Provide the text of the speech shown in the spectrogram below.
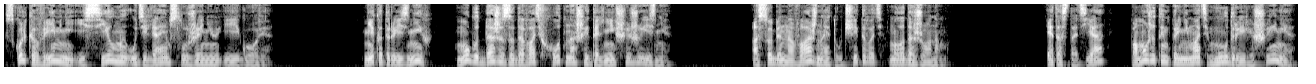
сколько времени и сил мы уделяем служению Иегове. Некоторые из них могут даже задавать ход нашей дальнейшей жизни. Особенно важно это учитывать молодоженам. Эта статья поможет им принимать мудрые решения,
